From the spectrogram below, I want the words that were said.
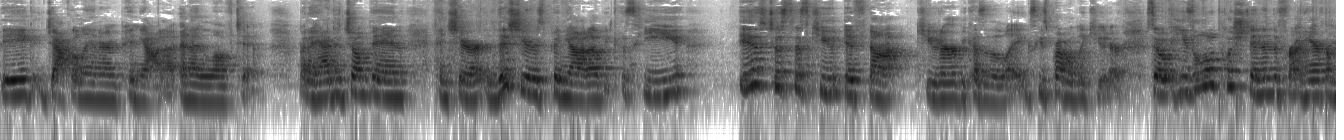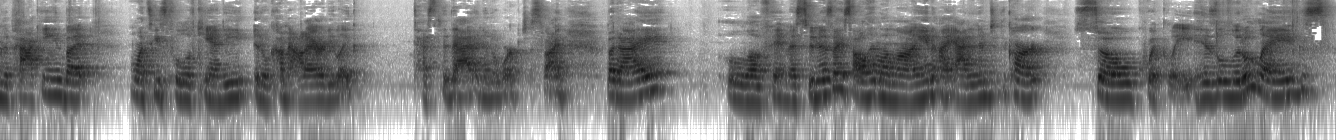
big jack-o'-lantern pinata and I loved him. But I had to jump in and share this year's pinata because he is just as cute, if not cuter because of the legs. He's probably cuter. So he's a little pushed in in the front here from the packing, but once he's full of candy, it'll come out. I already like tested that and it'll work just fine. But I love him. As soon as I saw him online, I added him to the cart so quickly. His little legs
